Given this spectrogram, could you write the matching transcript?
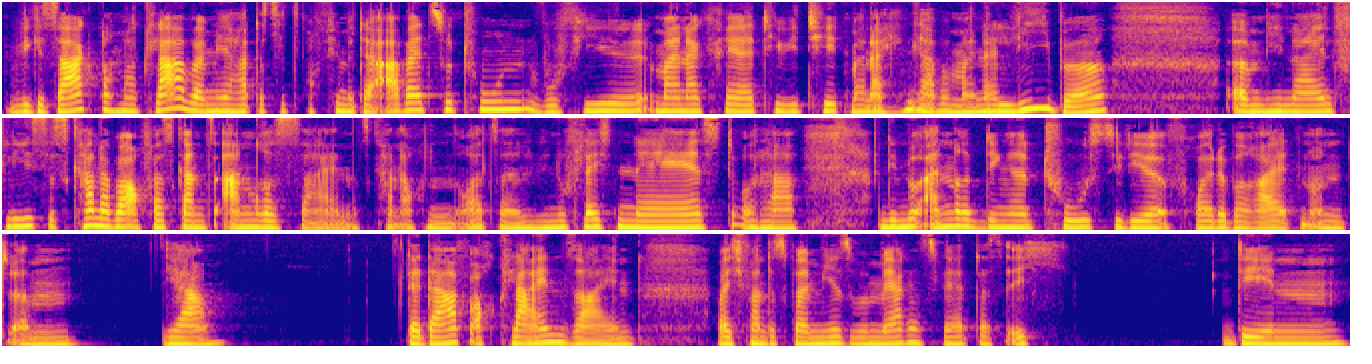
wie gesagt, nochmal klar, bei mir hat das jetzt auch viel mit der Arbeit zu tun, wo viel meiner Kreativität, meiner Hingabe, meiner Liebe ähm, hineinfließt. Es kann aber auch was ganz anderes sein. Es kann auch ein Ort sein, wie du vielleicht nähst oder an dem du andere Dinge tust, die dir Freude bereiten. Und ähm, ja, der darf auch klein sein. Aber ich fand es bei mir so bemerkenswert, dass ich den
